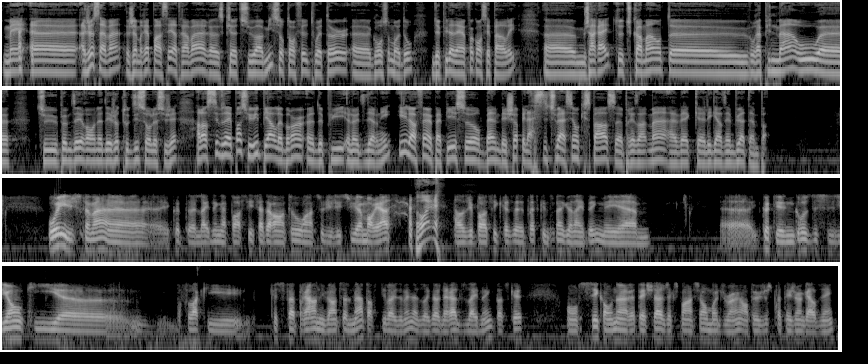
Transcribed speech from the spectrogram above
Mais euh, juste avant, j'aimerais passer à travers euh, ce que tu as mis sur ton fil Twitter, euh, grosso modo, depuis la dernière fois qu'on s'est parlé. J'arrête, tu commentes rapidement ou tu peux me dire, on a déjà tout dit sur le sujet. Alors, si vous n'avez pas suivi Pierre Lebrun depuis lundi dernier, il a fait un papier sur Ben Bishop et la situation qui se passe présentement avec les gardiens de but à Tampa. Oui, justement. Euh, écoute, Lightning a passé à Toronto. Ensuite, j'ai su à Montréal. Ouais. Alors, j'ai passé presque une semaine avec le Lightning, mais euh, euh, écoute, il y a une grosse décision qui euh, va falloir qu'il que se fait prendre éventuellement par Steve Eisenman, le directeur général du Lightning, parce que on sait qu'on a un repêchage d'expansion au mois de juin. On peut juste protéger un gardien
